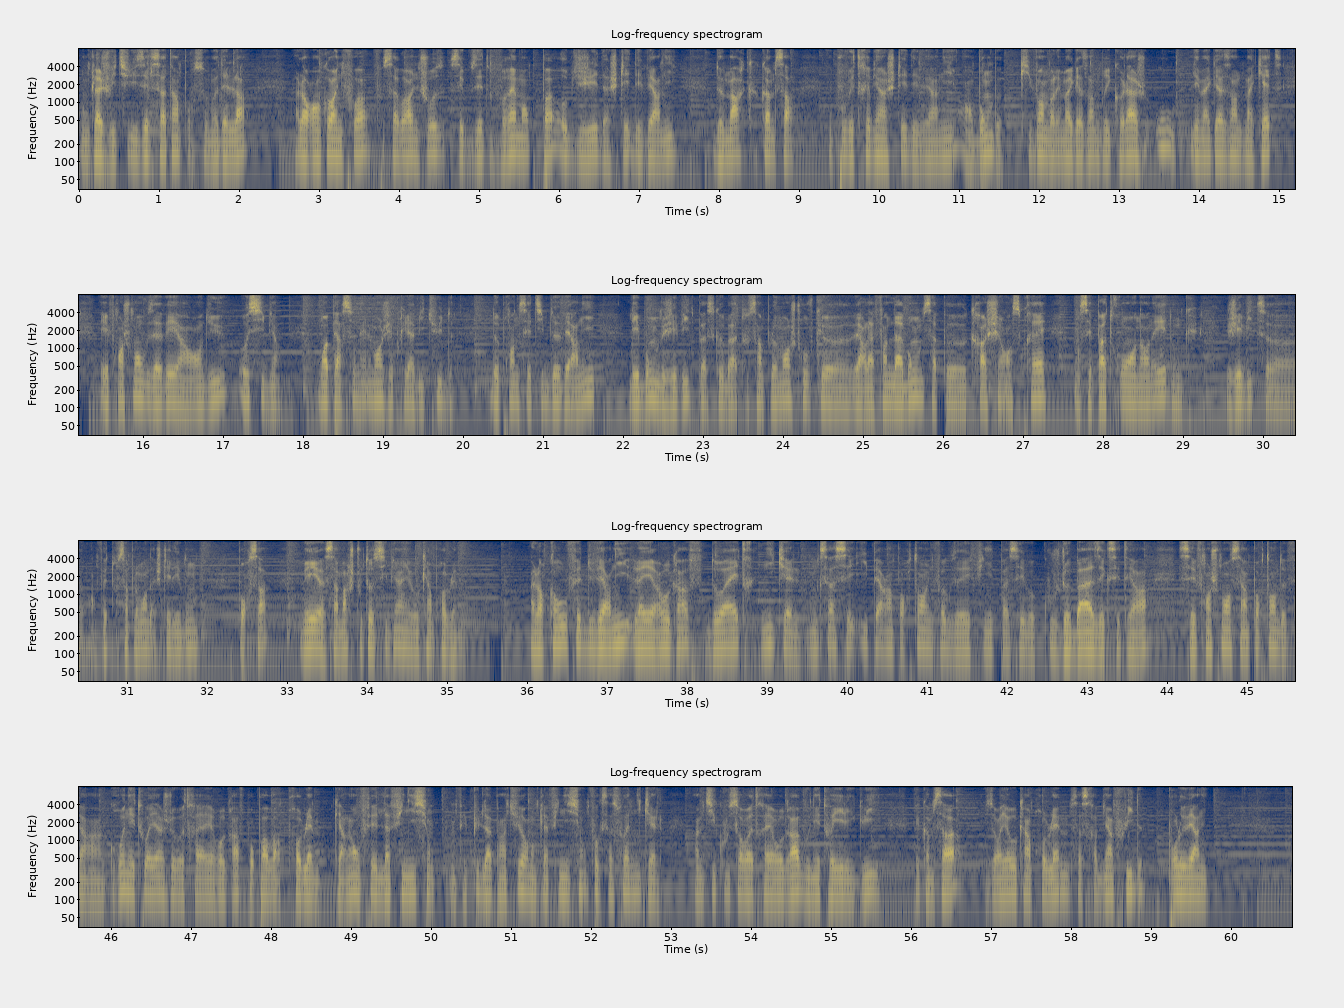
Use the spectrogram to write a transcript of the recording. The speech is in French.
Donc là je vais utiliser le satin pour ce modèle là. Alors encore une fois, faut savoir une chose, c'est que vous n'êtes vraiment pas obligé d'acheter des vernis de marque comme ça. Vous pouvez très bien acheter des vernis en bombe qui vendent dans les magasins de bricolage ou les magasins de maquettes et franchement vous avez un rendu aussi bien. Moi personnellement j'ai pris l'habitude de prendre ces types de vernis. Les bombes j'évite parce que bah, tout simplement je trouve que vers la fin de la bombe ça peut cracher en spray, on sait pas trop où on en est donc j'évite euh, en fait tout simplement d'acheter des bombes pour ça mais euh, ça marche tout aussi bien, il n'y a aucun problème. Alors quand vous faites du vernis, l'aérographe doit être nickel. Donc ça c'est hyper important une fois que vous avez fini de passer vos couches de base, etc. C'est franchement c'est important de faire un gros nettoyage de votre aérographe pour pas avoir de problème. Car là on fait de la finition, on fait plus de la peinture, donc la finition faut que ça soit nickel. Un petit coup sur votre aérographe, vous nettoyez l'aiguille et comme ça vous n'aurez aucun problème, ça sera bien fluide le vernis.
